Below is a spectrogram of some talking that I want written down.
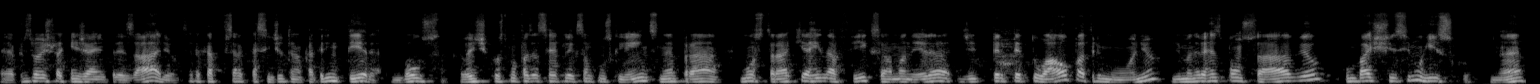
é, principalmente para quem já é empresário, será que, será que faz sentido ter uma carteira inteira em bolsa? Então, a gente costuma fazer essa reflexão com os clientes, né? Para mostrar que a renda fixa é uma maneira de perpetuar o patrimônio patrimônio de maneira responsável, com baixíssimo risco, né?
